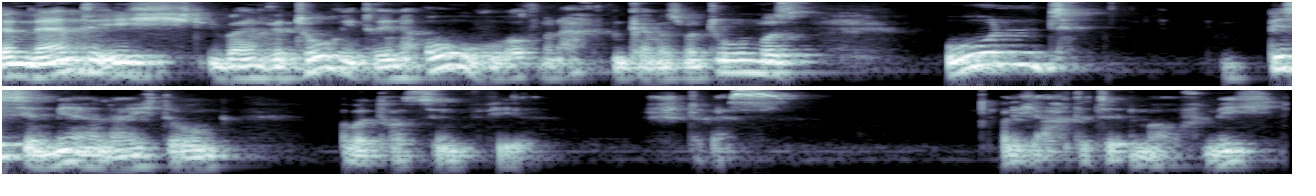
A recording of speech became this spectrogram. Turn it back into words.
Dann lernte ich über einen Rhetoriktrainer, oh, worauf man achten kann, was man tun muss. Und ein bisschen mehr Erleichterung, aber trotzdem viel Stress. Weil ich achtete immer auf mich,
